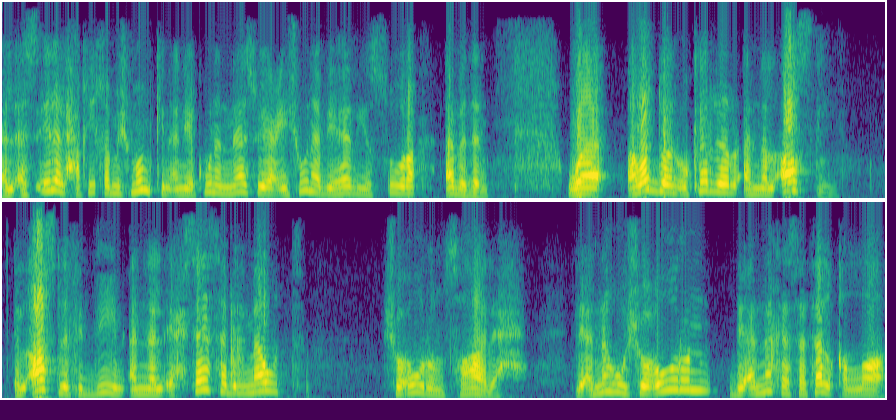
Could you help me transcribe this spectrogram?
الأسئلة الحقيقة مش ممكن أن يكون الناس يعيشون بهذه الصورة أبدا. وأود أن أكرر أن الأصل الأصل في الدين أن الإحساس بالموت شعور صالح. لأنه شعور بأنك ستلقى الله.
